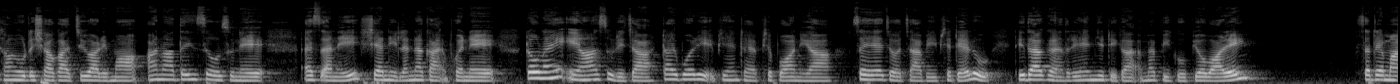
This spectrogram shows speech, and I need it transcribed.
ချောင်းရိုးတလျှောက်ကကျွော်တွေမှာအာနာသိန်းစေအုပ်စုနဲ့ SNA ရှမ်းနီလက်နက်ကိုင်အဖွဲ့နဲ့တုံလိုင်းအင်အားစုတွေကြားတိုက်ပွဲတွေအပြင်းထန်ဖြစ်ပွားနေတာဆယ်ရက်ကျော်ကြာပြီဖြစ်တယ်လို့ဒေသခံသတင်းအမြစ်တွေကအမတ်ပီကိုပြောပါတယ်။ စက်တင်ဘာ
